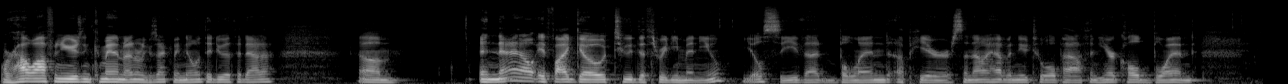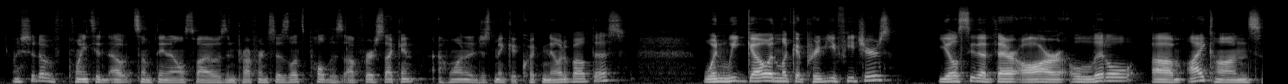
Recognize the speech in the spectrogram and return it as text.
or how often you're using command. I don't exactly know what they do with the data. Um, and now if I go to the 3D menu, you'll see that blend appears. So now I have a new toolpath in here called blend. I should have pointed out something else while I was in preferences. Let's pull this up for a second. I want to just make a quick note about this. When we go and look at preview features, you'll see that there are little um, icons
